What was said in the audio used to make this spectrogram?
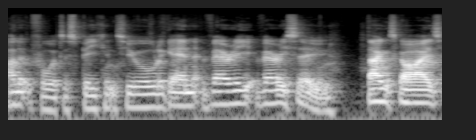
I look forward to speaking to you all again very, very soon. Thanks, guys.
